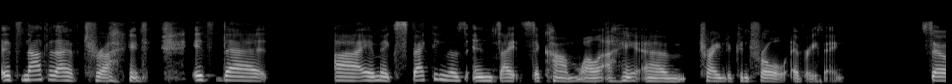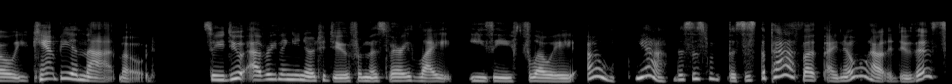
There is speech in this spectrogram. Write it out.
it's not that I have tried. It's that I am expecting those insights to come while I am trying to control everything. So you can't be in that mode. So you do everything you know to do from this very light, easy, flowy, oh, yeah, this is this is the path. I, I know how to do this.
